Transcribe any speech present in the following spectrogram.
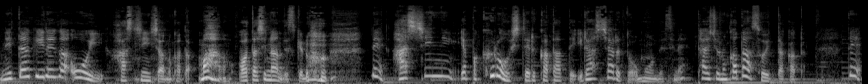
ネタ切れが多い発信者の方。まあ私なんですけど。で発信にやっぱ苦労してる方っていらっしゃると思うんですね。対象の方はそういった方。で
